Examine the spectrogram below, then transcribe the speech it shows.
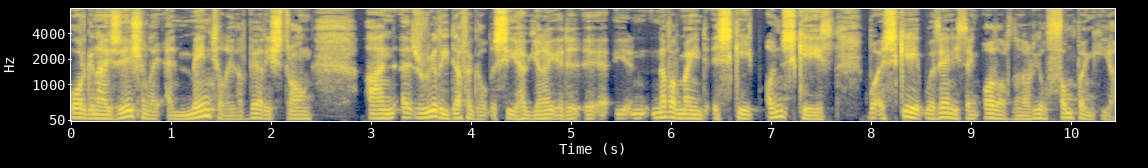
organisationally, and mentally. They're very strong, and it's really difficult to see how United, uh, uh, never mind escape unscathed, but escape with anything other than a real thumping here.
